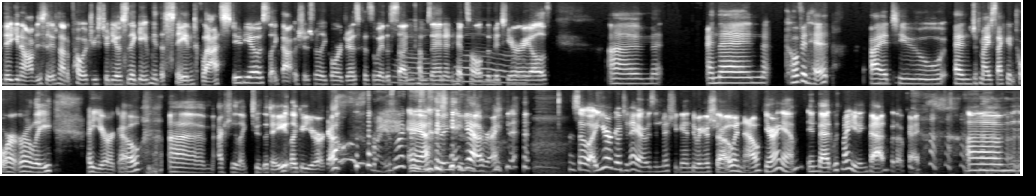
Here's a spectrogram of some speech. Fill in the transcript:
the, you know, obviously there's not a poetry studio, so they gave me the stained glass studio. So like that was just really gorgeous because the way the Whoa. sun comes in and hits Whoa. all of the materials. Um, and then COVID hit. I had to end my second tour early a year ago. Um, actually, like to the date, like a year ago. right. Isn't that crazy? and, yeah, right. So a year ago today, I was in Michigan doing a show, and now here I am in bed with my heating pad. But okay. Um,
